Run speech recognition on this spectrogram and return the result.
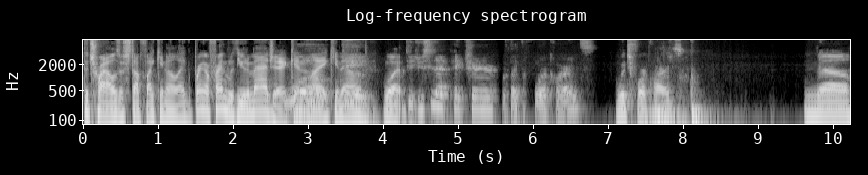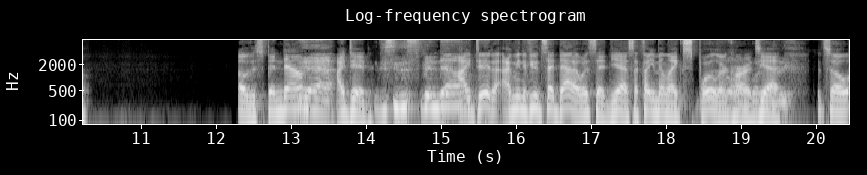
the trials are stuff like you know, like bring a friend with you to Magic, and like you know Dave. what? did you see that picture with like the four cards? Which four cards? No. Oh, the spin down. Yeah. I did. Did you see the spin down? I did. I mean, if you had said that, I would have said yes. I thought you meant like spoiler Oh, cards. Yeah. So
